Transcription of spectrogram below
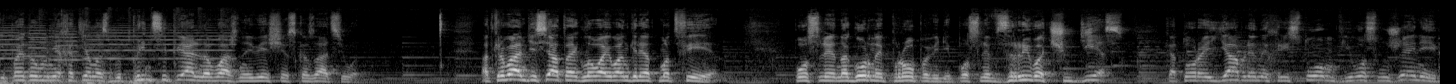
И поэтому мне хотелось бы принципиально важные вещи сказать сегодня. Открываем 10 глава Евангелия от Матфея. После Нагорной проповеди, после взрыва чудес, которые явлены Христом в Его служении,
